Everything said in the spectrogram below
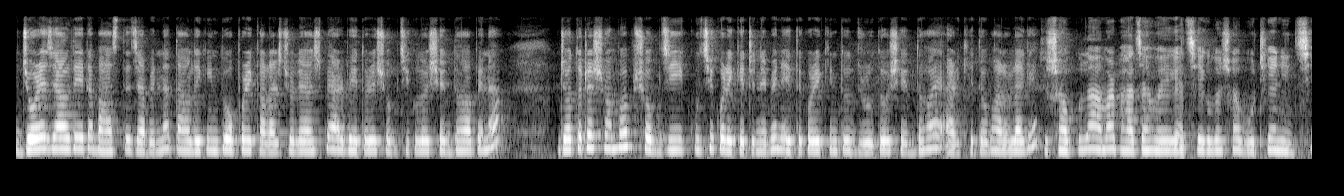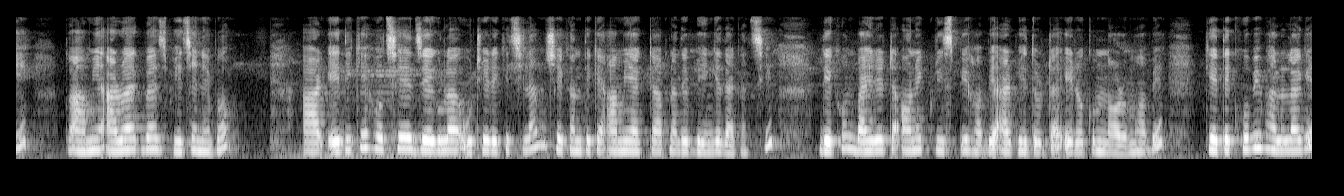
জোরে জাল দিয়ে এটা ভাজতে যাবেন না, তাহলে কিন্তু ওপরে কালার চলে আসবে আর ভেতরে সবজিগুলো সেদ্ধ হবে না। যতটা সম্ভব সবজি কুচি করে কেটে নেবেন, এতে করে কিন্তু দ্রুত সেদ্ধ হয় আর খেতেও ভালো লাগে। সবগুলো আমার ভাজা হয়ে গেছে, এগুলো সব উঠিয়ে নিচ্ছি। তো আমি আরও এক ব্যাচ ভেজে নেব। আর এদিকে হচ্ছে যেগুলো উঠিয়ে রেখেছিলাম, সেখান থেকে আমি একটা আপনাদের ভেঙে দেখাচ্ছি। দেখুন বাইরেটা অনেক ক্রিস্পি হবে আর ভেতরটা এরকম নরম হবে। খেতে খুবই ভালো লাগে।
